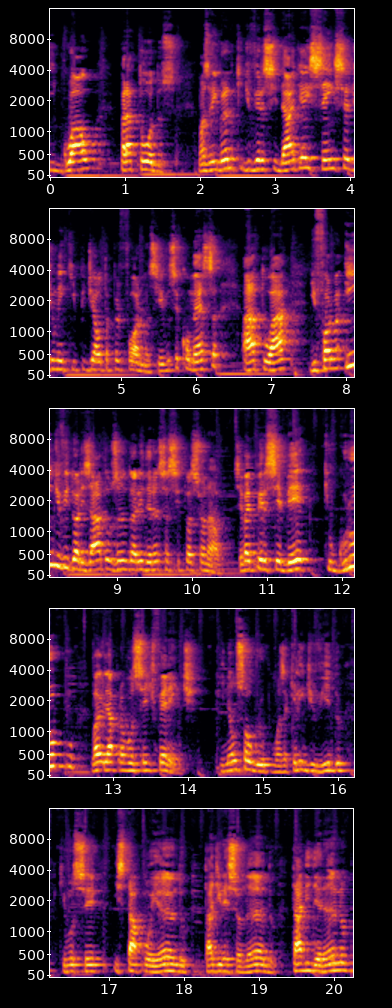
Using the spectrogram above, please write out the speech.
igual para todos mas lembrando que diversidade é a essência de uma equipe de alta performance. E aí você começa a atuar de forma individualizada usando a liderança situacional. Você vai perceber que o grupo vai olhar para você diferente. E não só o grupo, mas aquele indivíduo que você está apoiando, está direcionando, está liderando,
